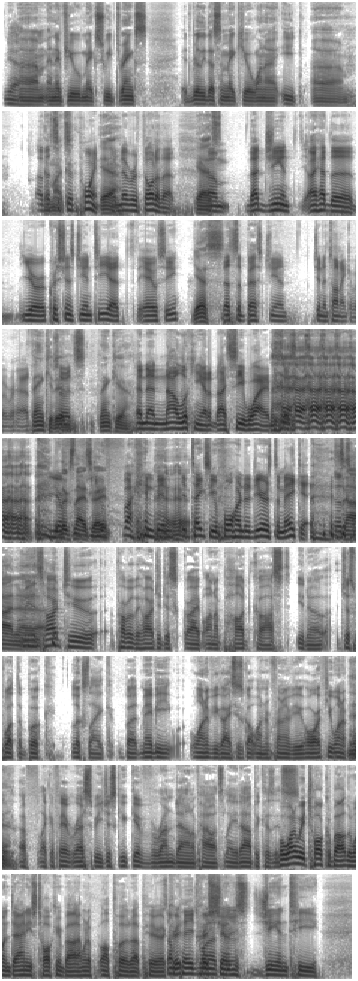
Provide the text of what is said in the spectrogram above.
Yeah. Um, and if you make sweet drinks, it really doesn't make you want to eat. Um, Oh, that that's a good point. Yeah. I've never thought of that. Yes. Um, that GN, I had the your Christiaan's GNT at the AOC. yes. That's the best gin gin and tonic I've ever had. Thank you, dude. So it's Thank you. and then now looking at it, I see why. Because it looks nice, right? fucking been. It takes you 400 years to make it. It's- No, no, I mean, it's hard to probably hard to describe on a podcast. You know, just what the book looks like. But maybe one of you guys who's got one in front of you, or if you want to pick Yeah. a f like a favorite recipe, just give a rundown of how it's laid out because it's well, why don't we talk about the one Danny's talking about? I'm gonna, I'll put it up here. It's on page Christiaan's G and T,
